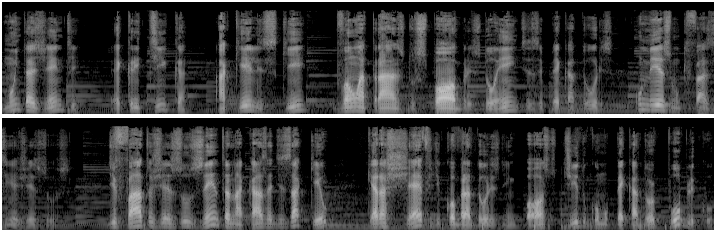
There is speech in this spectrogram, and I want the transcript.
muita gente é, critica aqueles que vão atrás dos pobres, doentes e pecadores, o mesmo que fazia Jesus. De fato, Jesus entra na casa de Zaqueu, que era chefe de cobradores de impostos, tido como pecador público,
